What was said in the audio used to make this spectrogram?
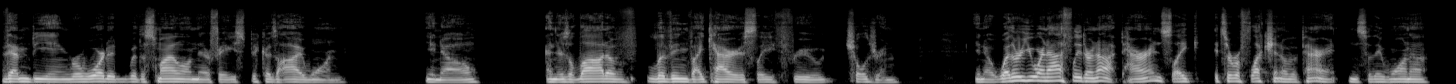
them being rewarded with a smile on their face because i won you know and there's a lot of living vicariously through children you know whether you are an athlete or not parents like it's a reflection of a parent and so they want to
